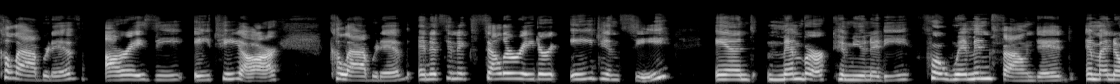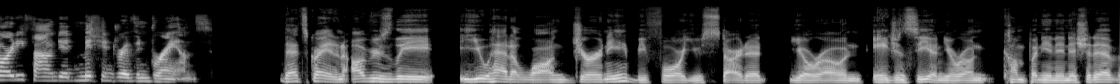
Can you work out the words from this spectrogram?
Collaborative, R A Z H E R Collaborative, and it's an accelerator agency and member community for women founded and minority founded mission driven brands. That's great. And obviously, you had a long journey before you started your own agency and your own company and initiative.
